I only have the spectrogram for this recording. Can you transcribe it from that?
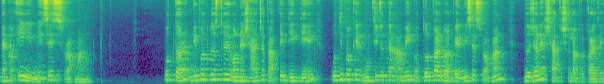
দেখো, এই মিসেস রহমান। উত্তর, বিপদগ্রস্ত হয়ে অন্যের সাহায্য প্রাপ্তির দিক দিয়ে উদ্দীপকের মুক্তিযোদ্ধা আমিন ও তোলপার গল্পের মিসেস রহমান দুজনের সাদৃশ্য লক্ষ্য করা যায়।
